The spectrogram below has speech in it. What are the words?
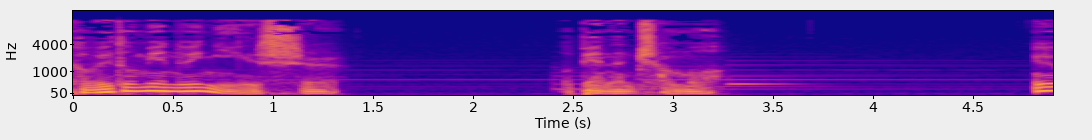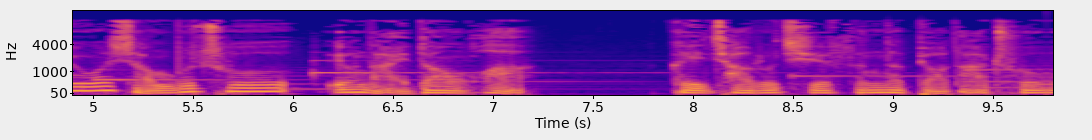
可唯独面对你时，我变得沉默，因为我想不出有哪一段话可以恰如其分的表达出。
